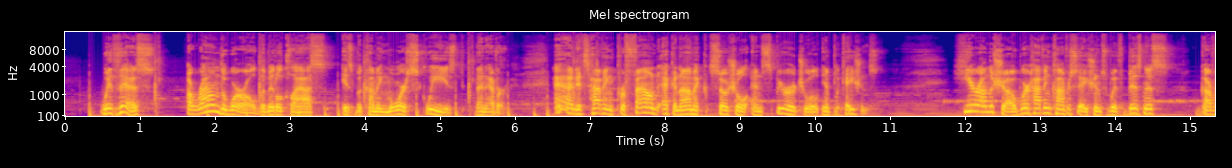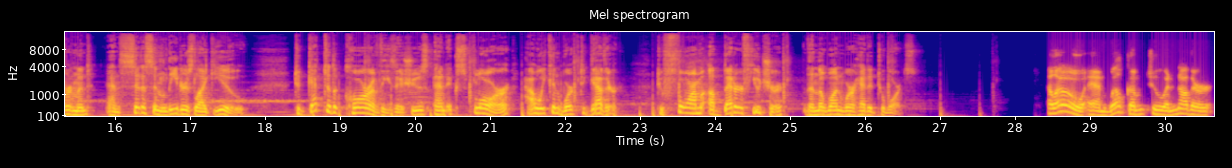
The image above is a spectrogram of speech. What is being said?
With this, around the world, the middle class is becoming more squeezed than ever, and it's having profound economic, social, and spiritual implications. Here on the show, we're having conversations with business, government, and citizen leaders like you to get to the core of these issues and explore how we can work together to form a better future than the one we're headed towards. Hello, and welcome to another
